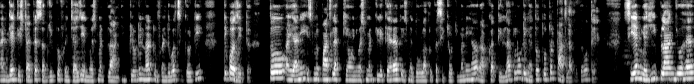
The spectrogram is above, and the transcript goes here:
and get started subject to franchise investment plan including not refundable security deposit तो यानी इसमें पाँच लाख क्यों इन्वेस्टमेंट के लिए कह रहा है? तो इसमें दो लाख रुपए सिक्योरिटी मनी है और आपका तीन लाख लोडिंग है तो टोटल पाँच लाख रुपए होते हैं। सीएम यही प्लान जो है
